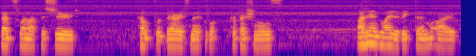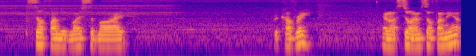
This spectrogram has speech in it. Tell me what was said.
that's when I pursued help for various medical professionals. I didn't lay the victim, I self funded most of my recovery, and I still am self funding it.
